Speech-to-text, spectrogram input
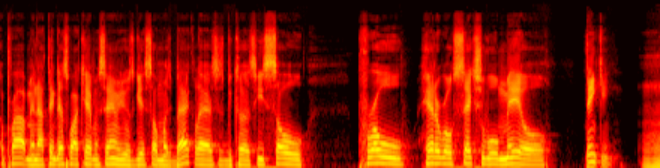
a problem. And I think that's why Kevin Samuels gets so much backlash is because he's so pro heterosexual male thinking. Mm-hmm.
